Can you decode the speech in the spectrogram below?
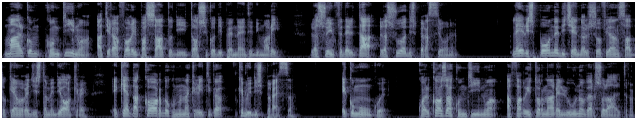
Malcolm continua a tirar fuori il passato di tossicodipendente di Marie, la sua infedeltà, la sua disperazione. Lei risponde dicendo al suo fidanzato che è un regista mediocre e che è d'accordo con una critica che lui disprezza. E comunque, qualcosa continua a far ritornare l'uno verso l'altro.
